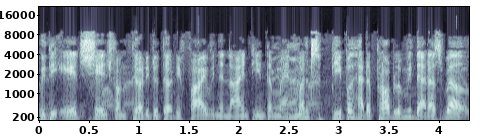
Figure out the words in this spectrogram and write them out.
With the age change from 30 to 35 in the 19th Amendment, people had a problem with that as well.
